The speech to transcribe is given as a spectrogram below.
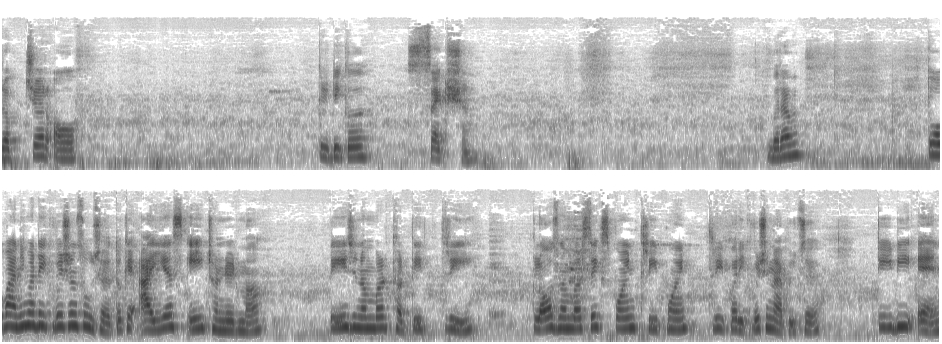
rupture of critical section. બરાબર? તો હવે આની માટે ઇક્વેશન શું છે? તો કે આઈએસ એઇટ હંડ્રેડમાં page number thirty three clause number six point three point three પર ઇક્વેશન આપ્યું છે. TDN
